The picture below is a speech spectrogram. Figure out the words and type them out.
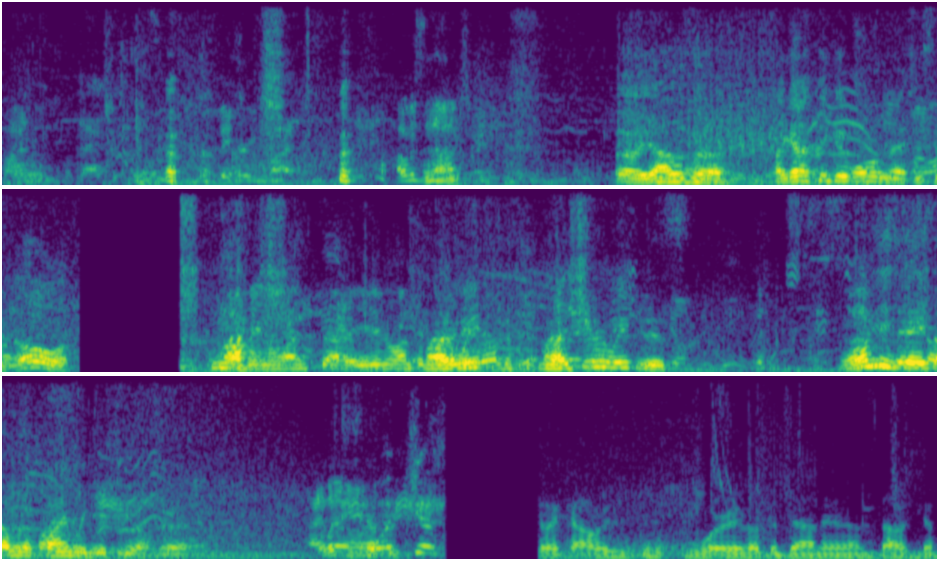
violent for that. This is very violent. I was not ready. Oh yeah, I was. Uh, I gotta think of one match. He said, "Oh, you didn't want the, you didn't want the my tornado? weak, my true weakness." One of these days, I'm gonna finally get you up there. I know. what just? Like I always worry about the down air on Falco.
